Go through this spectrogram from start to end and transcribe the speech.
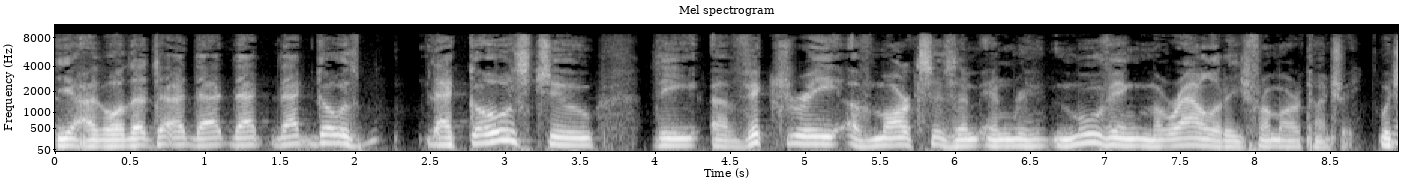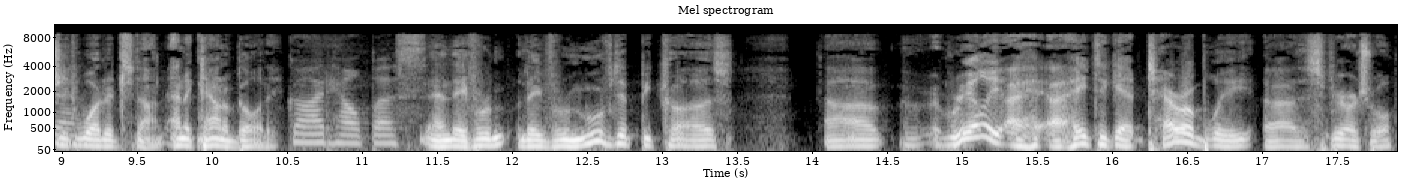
Yeah, well, that that that that, that goes that goes to the uh, victory of Marxism in removing morality from our country, which is what it's done, and accountability. God help us. and they've re- they've removed it because uh, really I, I hate to get terribly uh, spiritual,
